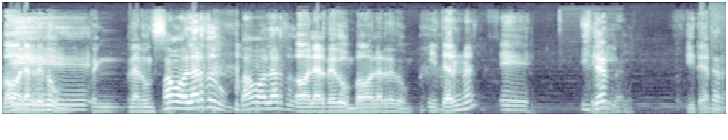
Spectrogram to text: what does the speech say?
Vamos a hablar de Eh, Doom. Tengo un anuncio. Vamos a hablar de Doom, vamos a hablar de Vamos a Doom. hablar de Doom, vamos a hablar de Doom. Eternal. Eh, Sí. Eternal. Eternal.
